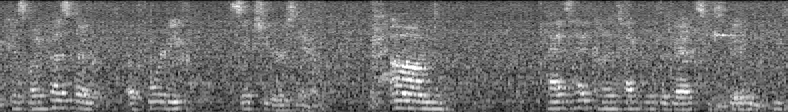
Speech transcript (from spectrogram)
because my husband of forty-six years now, um, has had contact with the vets, he's been, he's,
